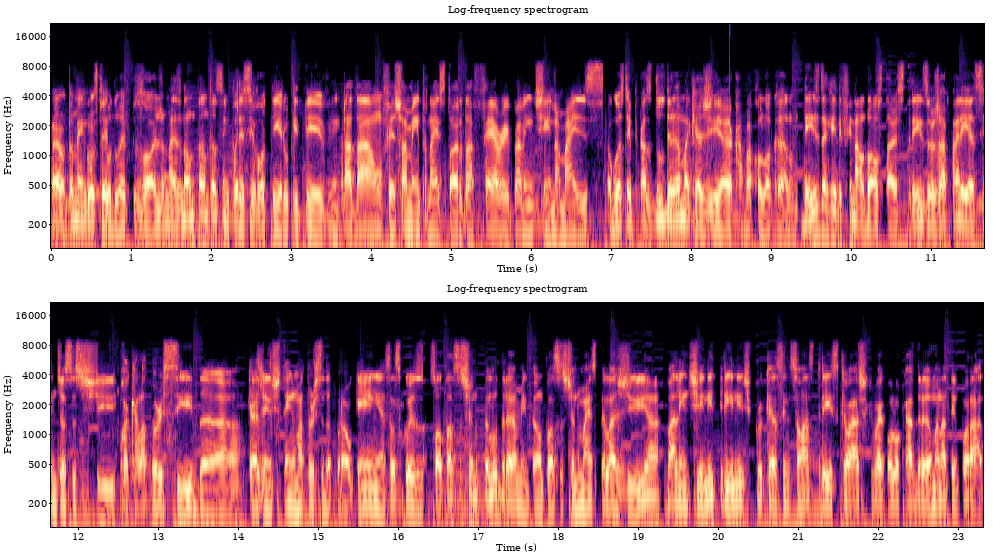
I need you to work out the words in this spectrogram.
Eu também gostei do episódio, mas não tanto assim por esse roteiro que teve para dar um fechamento na história da Fairy e Valentina, mas eu gostei por causa do drama que a Gia acaba colocando. Desde aquele final do All Stars 3, eu já parei assim de assistir com aquela torcida, que a gente tem uma torcida por alguém, essas coisas. Só tô assistindo pelo drama, então tô assistindo mais pela Gia, Valentina e Trinity, porque assim são as três que eu acho que vai colocar drama na temporada.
